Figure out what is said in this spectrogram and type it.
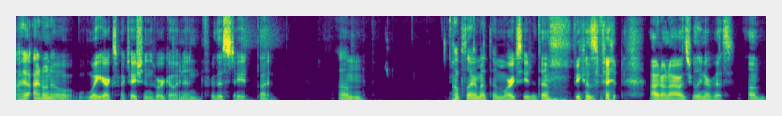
I I don't know what your expectations were going in for this date, but um, hopefully I met them or exceeded them because of it. I don't know. I was really nervous. Um,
